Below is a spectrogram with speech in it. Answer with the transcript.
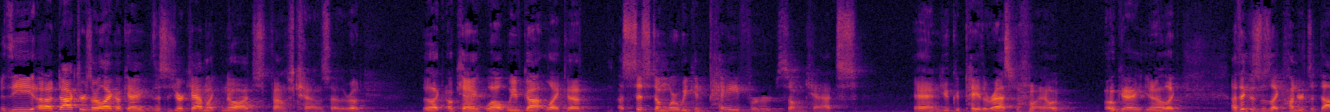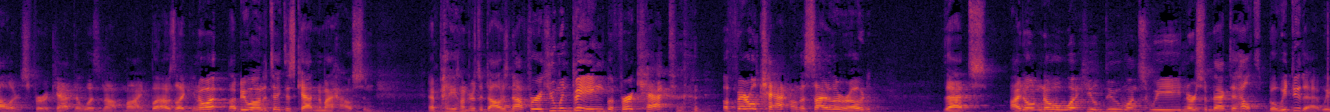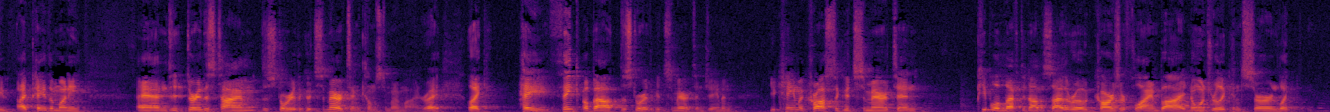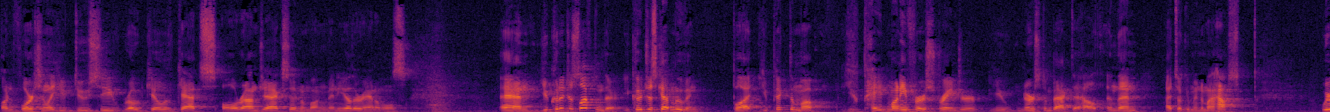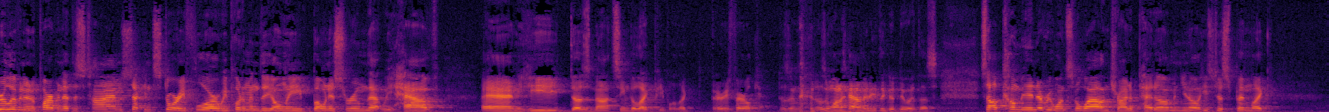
the uh, doctors are like, okay, this is your cat. I'm like, no, I just found this cat on the side of the road. They're like, okay, well, we've got like a, a system where we can pay for some cats and you could pay the rest. I'm like, oh, okay, you know, like, I think this was like hundreds of dollars for a cat that was not mine. But I was like, you know what? I'd be willing to take this cat into my house and, and pay hundreds of dollars, not for a human being, but for a cat, a feral cat on the side of the road that I don't know what he'll do once we nurse him back to health. But we do that. We, I pay the money and during this time, the story of the Good Samaritan comes to my mind, right? Like, hey, think about the story of the Good Samaritan, Jamin. You came across the Good Samaritan, people have left it on the side of the road, cars are flying by, no one's really concerned. Like, unfortunately, you do see roadkill of cats all around Jackson, among many other animals. And you could have just left them there. You could have just kept moving. But you picked them up, you paid money for a stranger, you nursed them back to health, and then I took him into my house. We were living in an apartment at this time, second story floor. We put him in the only bonus room that we have, and he does not seem to like people. Like very feral cat doesn't doesn't want to have anything to do with us. So I'll come in every once in a while and try to pet him, and you know he's just been like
